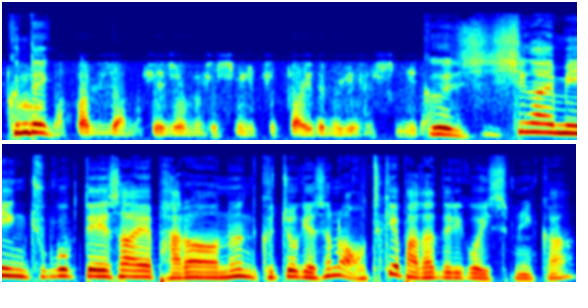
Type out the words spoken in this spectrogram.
근데 어, 나빠지지 않게 좀 했으면 좋겠다 이런 얘기를 했습니다. 그 싱하이밍 중국 대사의 발언은 그쪽에서는 어떻게 받아들이고 있습니까?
